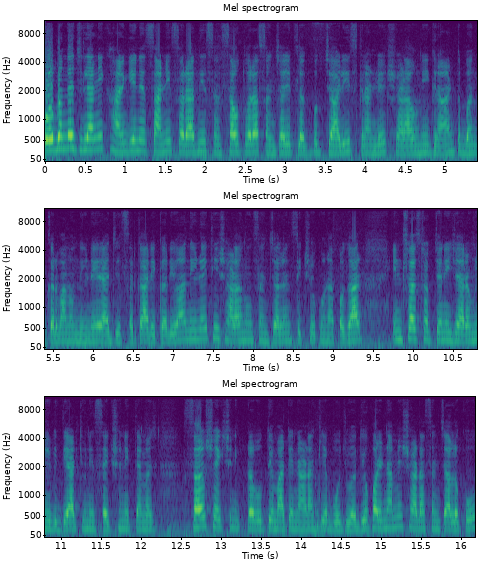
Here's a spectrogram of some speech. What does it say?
પોરબંદર જિલ્લાની ખાનગી અને સ્થાનિક સ્વરાજની સંસ્થાઓ દ્વારા સંચાલિત લગભગ ચાલીસ ગ્રાન્ડેડ શાળાઓની ગ્રાન્ટ બંધ કરવાનો નિર્ણય રાજ્ય સરકારે કર્યો. આ નિર્ણયથી શાળાનું સંચાલન શિક્ષકોના પગાર, ઇન્ફ્રાસ્ટ્રક્ચરની જાળવણી, વિદ્યાર્થીઓની શૈક્ષણિક તેમજ સહશૈક્ષણિક પ્રવૃત્તિઓ માટે નાણાકીય બોજ વધ્યો. પરિણામે શાળા સંચાલકો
